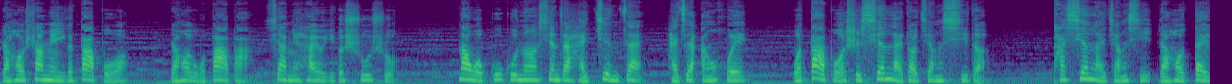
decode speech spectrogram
然后上面一个大伯，然后我爸爸下面还有一个叔叔。那我姑姑呢，现在还健在，还在安徽。我大伯是先来到江西的，他先来江西，然后带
